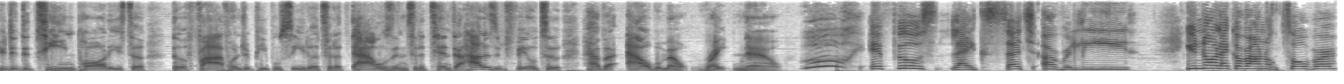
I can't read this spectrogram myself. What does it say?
you did the teen parties to the 500 people seater to the thousand to the 10. How does it feel to have an album out right now? Whew, it feels like such a relief. You know, like around October,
